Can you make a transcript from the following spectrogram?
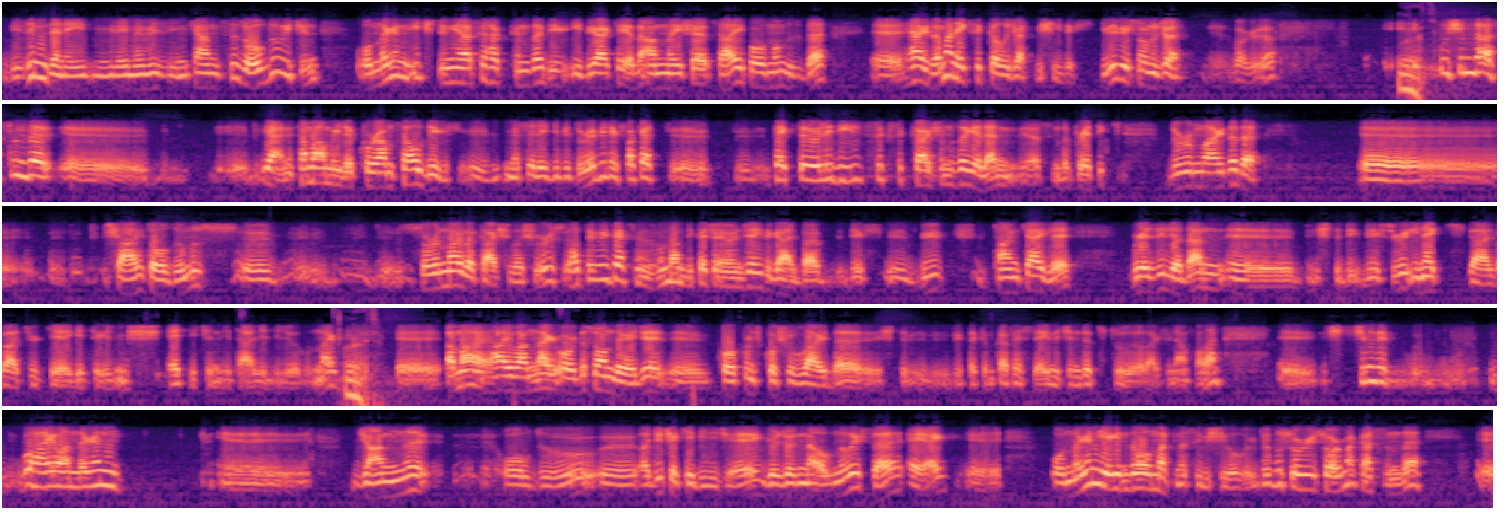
bizim deneyimlememiz imkansız olduğu için onların iç dünyası hakkında bir idrake ya da anlayışa sahip olmamız da e, her zaman eksik kalacak bir şeydir gibi bir sonuca e, varıyor. E, evet. E, bu şimdi aslında e, e, yani tamamıyla kuramsal bir e, mesele gibi durabilir fakat e, pek de öyle değil. Sık sık karşımıza gelen aslında pratik durumlarda da e, şahit olduğumuz e, sorunlarla karşılaşıyoruz. Hatırlayacaksınız bundan birkaç ay önceydi galiba bir e, büyük tankerle Brezilya'dan e, işte bir, bir sürü inek galiba Türkiye'ye getirilmiş. Et için ithal ediliyor bunlar. Evet. E, ama hayvanlar orada son derece e, korkunç koşullarda işte bir, bir takım kafeslerin içinde tutuluyorlar filan falan. E, şimdi bu hayvanların e, canlı olduğu, e, acı çekebileceği göz önüne alınılırsa eğer e, onların yerinde olmak nasıl bir şey olurdu? Bu soruyu sormak aslında e,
